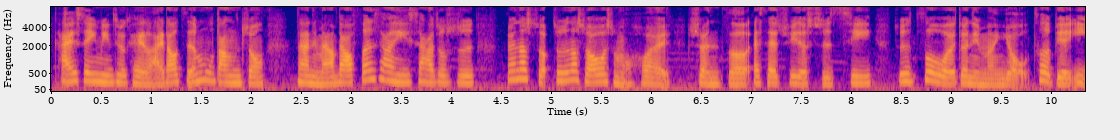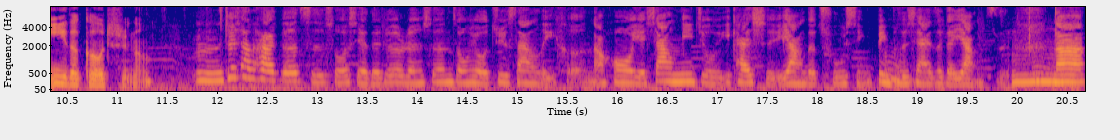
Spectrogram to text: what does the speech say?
开心，明就可以来到节目当中。那你们要不要分享一下？就是因为那时候，就是那时候为什么会选择 S.H.E 的时期，就是作为对你们有特别意义的歌曲呢？嗯，就像他歌词所写的，就是人生总有聚散离合，然后也像咪九一开始一样的初心，并不是现在这个样子。嗯，那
